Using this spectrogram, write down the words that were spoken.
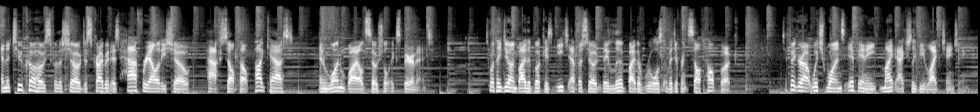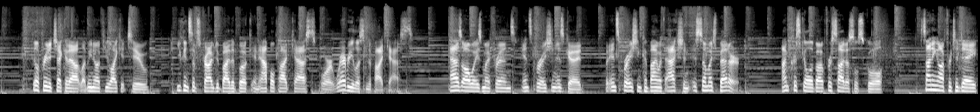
And the two co hosts for the show describe it as half reality show, half self help podcast, and one wild social experiment. So, what they do on By the Book is each episode they live by the rules of a different self help book to figure out which ones, if any, might actually be life changing. Feel free to check it out. Let me know if you like it too. You can subscribe to By the Book in Apple Podcasts or wherever you listen to podcasts. As always, my friends, inspiration is good, but inspiration combined with action is so much better. I'm Chris Guillebeau for Side Hustle School, signing off for today,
